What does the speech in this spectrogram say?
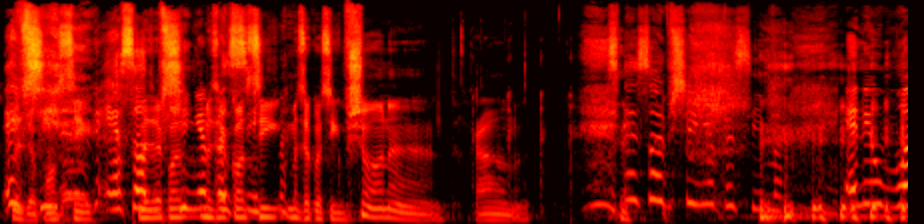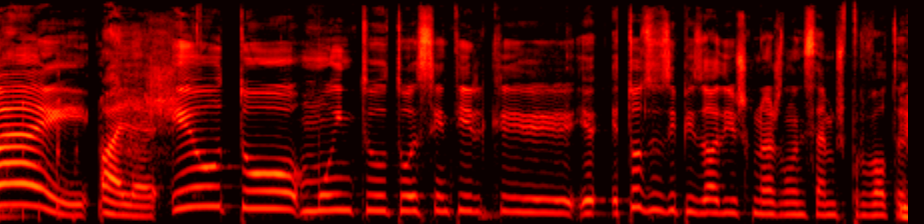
É Mas eu consigo. é só mas eu bichinha mas eu consigo. Mas eu consigo bichona. Calma. É só a bichinha para cima. Anyway, olha, eu estou muito, estou a sentir que eu- todos os episódios que nós lançamos por volta Uhum.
